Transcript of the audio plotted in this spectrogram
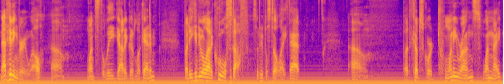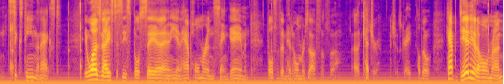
not hitting very well um, once the league got a good look at him. But he can do a lot of cool stuff, so people still like that. Um, but the Cubs scored 20 runs one night and 16 the next. It was nice to see Seiya and Ian Happ homer in the same game, and both of them hit homers off of a, a catcher, which was great. Although Happ did hit a home run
